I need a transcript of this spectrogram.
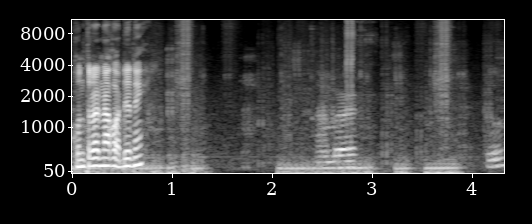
Kontra na ako din eh. Number 2.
